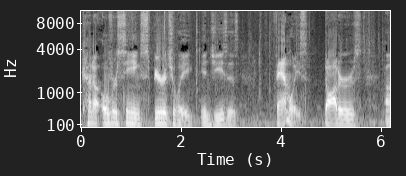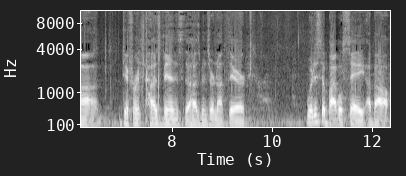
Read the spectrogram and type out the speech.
kind of overseeing spiritually in Jesus families, daughters, uh, different husbands. The husbands are not there. What does the Bible say about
